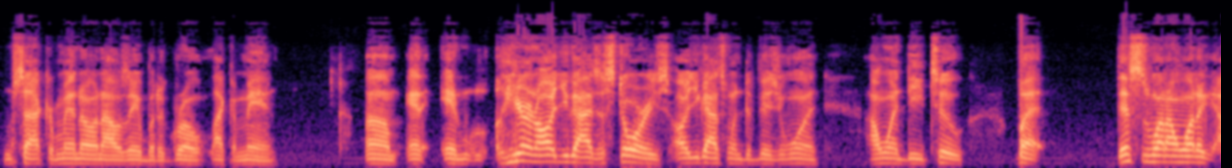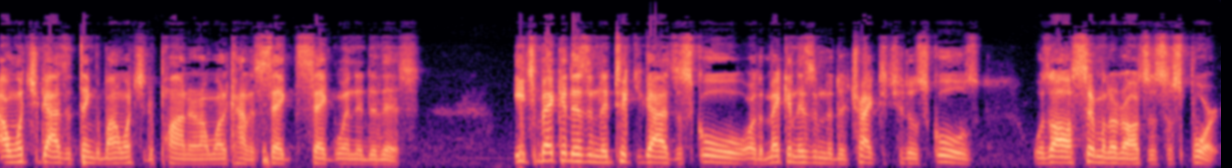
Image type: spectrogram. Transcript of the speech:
from Sacramento and I was able to grow like a man. Um, and and hearing all you guys' stories, all you guys went Division One, I, I went D two, but this is what I want to I want you guys to think about. I want you to ponder. And I want to kind of seg segue into this each mechanism that took you guys to school or the mechanism that attracted you to those schools was all similar to us as a sport.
